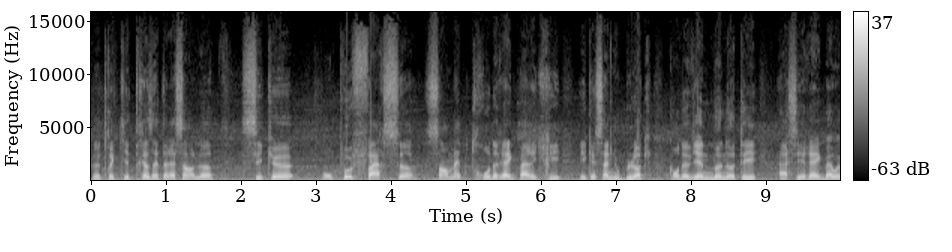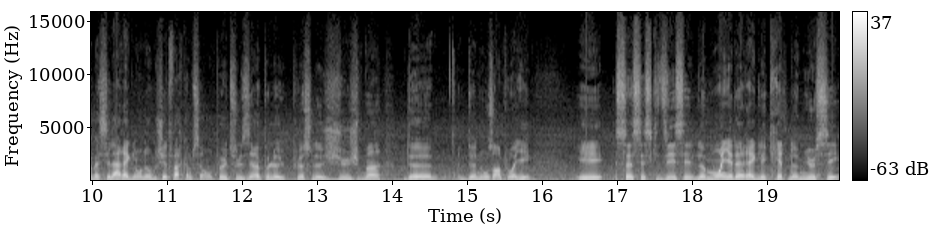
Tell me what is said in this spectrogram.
le truc qui est très intéressant là, c'est que on peut faire ça sans mettre trop de règles par écrit et que ça nous bloque, qu'on devienne monoté à ces règles, ben oui, ben c'est la règle, on est obligé de faire comme ça. On peut utiliser un peu plus le jugement de, de nos employés. Et ça, c'est ce qu'il dit, c'est le moins il y a de règles écrites, le mieux c'est.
